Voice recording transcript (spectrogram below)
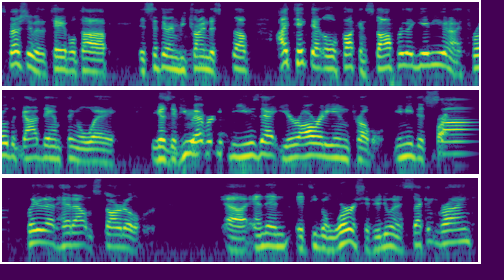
especially with a tabletop, is sit there and be trying to stuff. I take that little fucking stomper they give you and I throw the goddamn thing away because if you ever need to use that, you're already in trouble. You need to stop, clear that head out, and start over. Uh, and then it's even worse if you're doing a second grind.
